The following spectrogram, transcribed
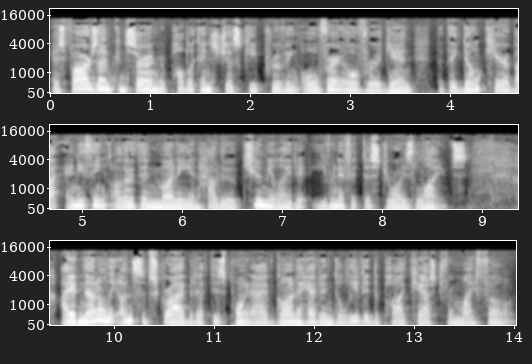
As far as I'm concerned, Republicans just keep proving over and over again that they don't care about anything other than money and how to accumulate it, even if it destroys lives. I have not only unsubscribed, but at this point I have gone ahead and deleted the podcast from my phone.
